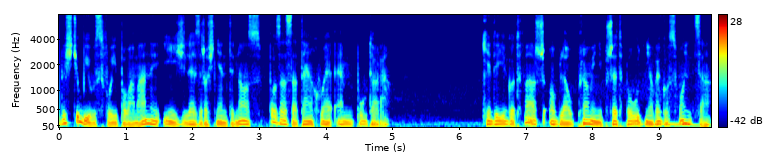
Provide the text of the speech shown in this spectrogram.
Wyściubił swój połamany i źle zrośnięty nos poza zatęchłe M1,5. Kiedy jego twarz oblał promień przedpołudniowego słońca,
